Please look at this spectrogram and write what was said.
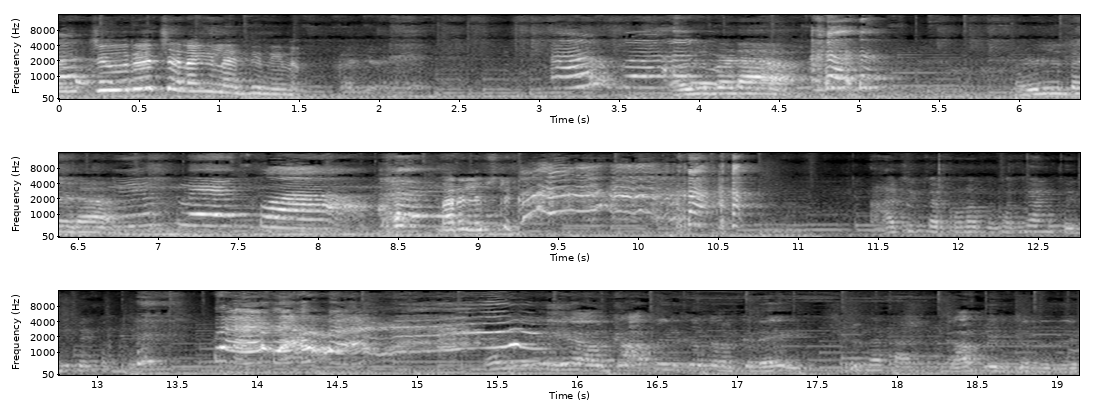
ಒಂಚೂರು ಚೆನ್ನಾಗಿಲ್ಲ ಅಜ್ಜಿ ನೀನು. ಅಳ್ಬೇಡ. ಅಳ್ಬೇಡ. ಬರ ಲಿಪ್ಸ್ಟಿಕ್ ಆಚೆ ಕರ್ಕೊಂಡು ಹೋಗ್ಬೇಕು ಅಂದ್ರೆ ಹಂಗೆ ತೆಗಿಬೇಕು ಅಂತ. ಅವ್ರು ಕಾಪಿ ಹಿಡ್ಕೊಂಡು ಅವ್ರ ಕಡೆ. ಕಾಪಿ ಹಿಡ್ಕೊಂಡ್ರೆ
